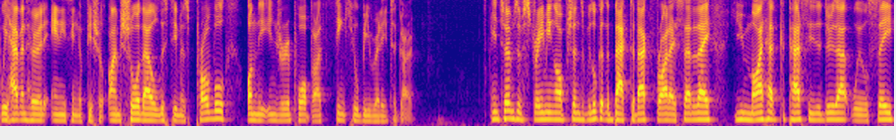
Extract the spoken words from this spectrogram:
We haven't heard anything official. I'm sure they'll list him as probable on the injury report, but I think he'll be ready to go. In terms of streaming options, if we look at the back to back Friday, Saturday, you might have capacity to do that. We will see.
